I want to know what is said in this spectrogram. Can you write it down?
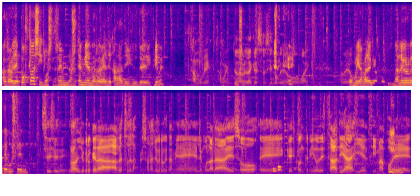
a través de podcast y nos estén, nos estén viendo a través del canal de YouTube de Crimen. Está muy bien, está muy bien. Yo la verdad que eso sí lo veo guay. pues mira, me alegro, que te guste, Edu. Sí, sí, sí. No, yo creo que al resto de las personas, yo creo que también le molará eso, eh, que es contenido de Stadia y encima, pues,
